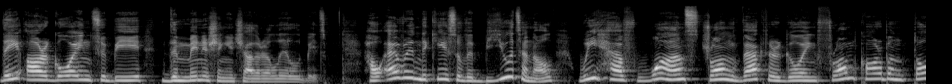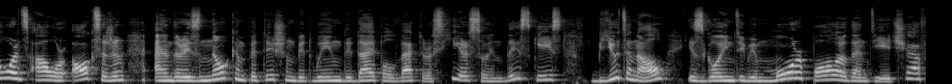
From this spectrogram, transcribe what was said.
they are going to be diminishing each other a little bit. However, in the case of a butanal, we have one strong vector going from carbon towards our oxygen and there is no competition between the dipole vectors here. So in this case, butanal is going to be more polar than THF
